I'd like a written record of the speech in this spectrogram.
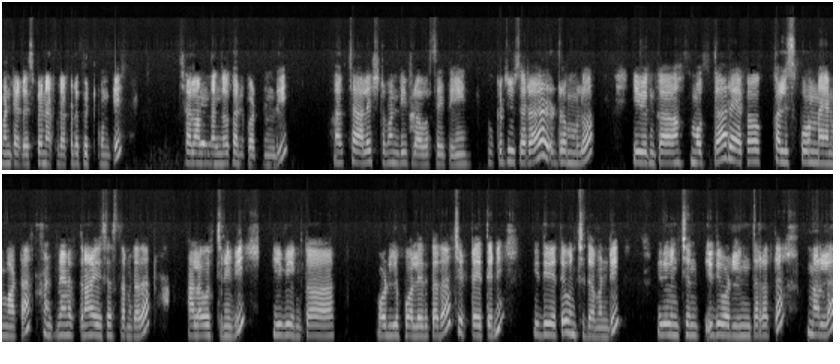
మన టెర్రస్ పైన అక్కడక్కడ పెట్టుకుంటే చాలా అందంగా కనపడుతుంది. నాకు చాలా ఇష్టం అండి ఫ్లవర్స్ అయితే. ఇక్కడ చూసారా డ్రమ్ములో? ఇవి ఇంకా మొత్త రేఖ కలుసుకున్నాయి అనమాట అంటే నేను విత్తనాలు వేసేస్తాను కదా? అలా వచ్చినవి. ఇవి ఇంకా వడిలిపోలేదు కదా చెట్టు అయితేని. ఇది అయితే ఉంచుదామండి. ఇది ఉంచిన ఇది వడిలిన తర్వాత మళ్ళా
